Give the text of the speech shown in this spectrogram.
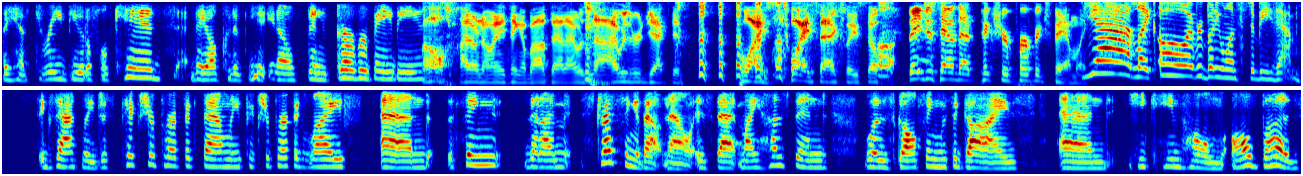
They have three beautiful kids. They all could have, you know, been Gerber babies. Oh, I don't know anything about that. I was not. I was rejected twice, twice actually. So they just have that picture perfect family. Yeah, like, oh, everybody wants to be them. Exactly. Just picture perfect family, picture perfect life. And the thing that I'm stressing about now is that my husband was golfing with the guys and he came home all buzzed,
